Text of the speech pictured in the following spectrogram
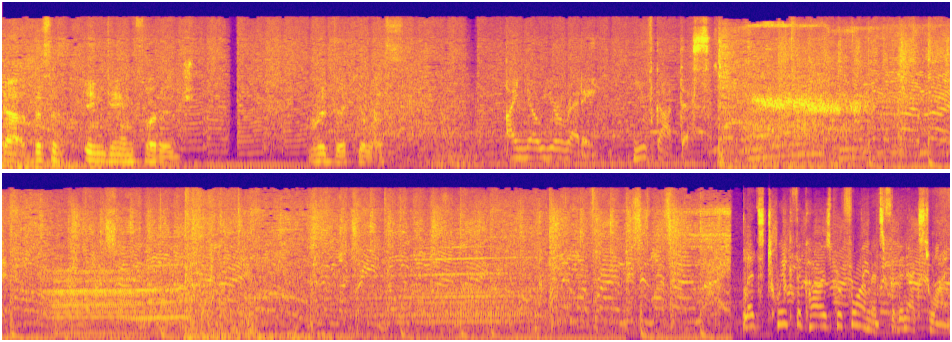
Yeah, this is in-game footage. Ridiculous. I know you're ready. You've got this. Let's tweak the car's performance for the next one.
